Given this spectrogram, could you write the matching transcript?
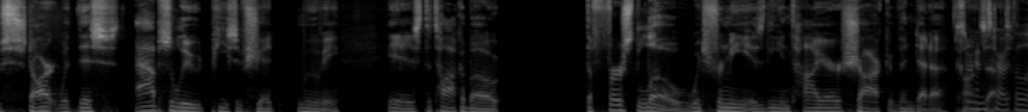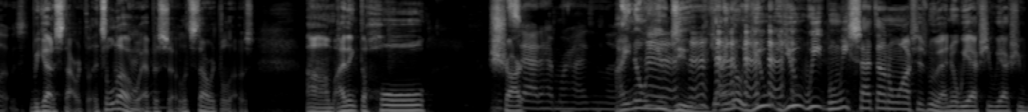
start with this absolute piece of shit movie is to talk about the first low, which for me is the entire Shark Vendetta So we're going to start with the lows. we got to start with the, it's a low Okay. episode. Let's start with the lows. Um, I think the whole It's shark. sad I have more highs than lows. I know you do. I know you. You. We when we sat down and watched this movie. I know we actually. We actually.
